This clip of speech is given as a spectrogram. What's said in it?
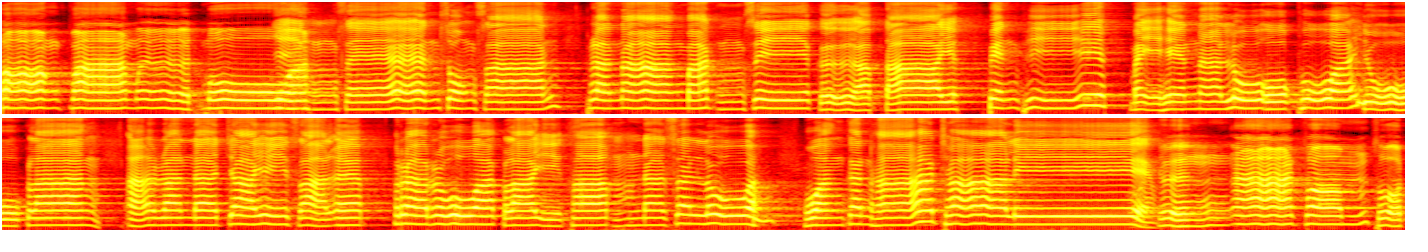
ท้องฟ้ามืดมัวยิ่งแสนสงสาร พระนางมัดสีเกือบตาย เป็นผี ไม่เห็นลูกผัวอยู่กลางอารันใจสาแลบระรัวไกลคำนาสลัว หวังกันหาชาลี ถึงอาจสมสุด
